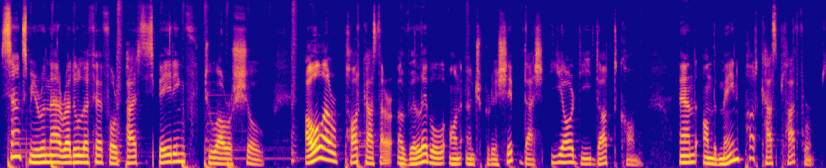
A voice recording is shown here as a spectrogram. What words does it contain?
Thanks, Miruna Radu Lefebvre, for participating to our show. All our podcasts are available on entrepreneurship-erd.com and on the main podcast platforms.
